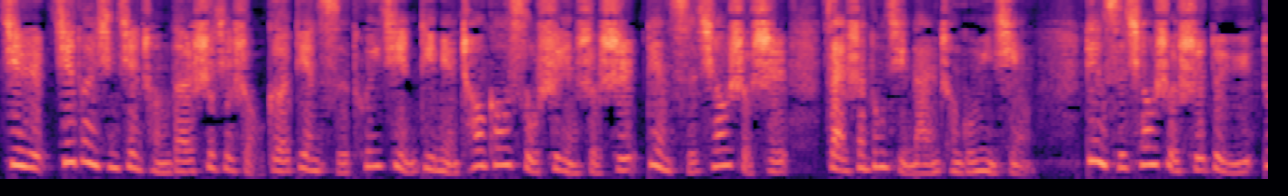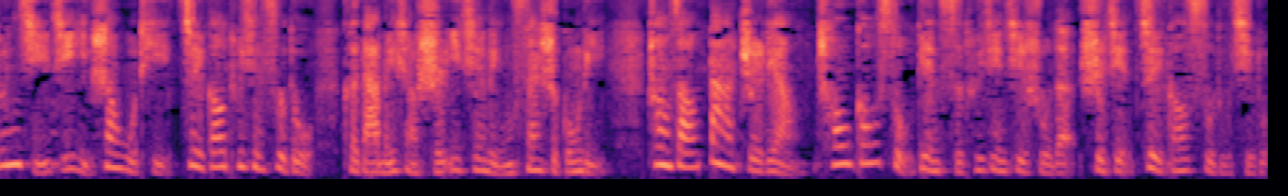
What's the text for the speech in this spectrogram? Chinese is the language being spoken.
近日，阶段性建成的世界首个电磁推进地面超高速试验设施——电磁橇设施，在山东济南成功运行。电磁橇设施对于吨级及以上物体最高推进速度可达每小时一千零三十公里，创造大质量超高速电磁推进技术的世界最高速度纪录。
